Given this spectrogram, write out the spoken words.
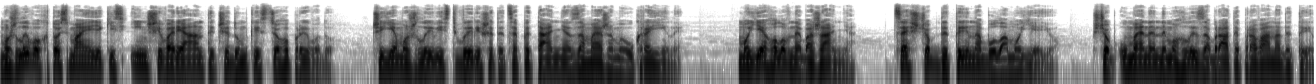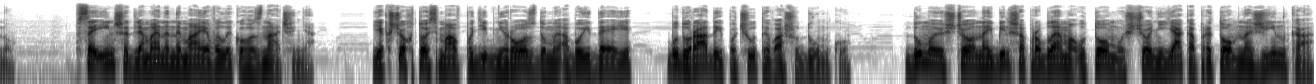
Можливо, хтось має якісь інші варіанти чи думки з цього приводу, чи є можливість вирішити це питання за межами України. Моє головне бажання це щоб дитина була моєю, щоб у мене не могли забрати права на дитину. Все інше для мене не має великого значення. Якщо хтось мав подібні роздуми або ідеї, буду радий почути вашу думку. Думаю, що найбільша проблема у тому, що ніяка притомна жінка,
